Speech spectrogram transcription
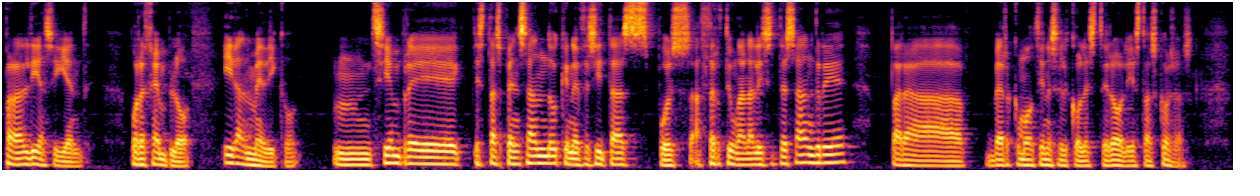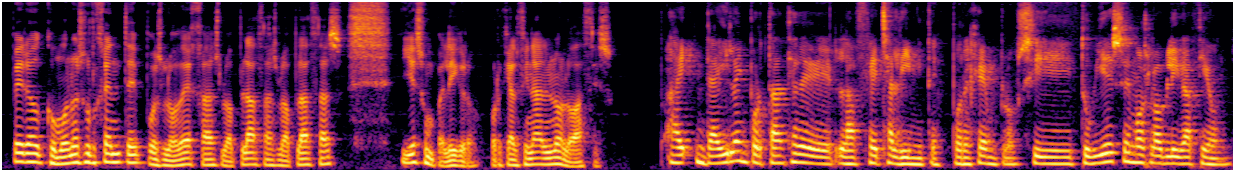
para el día siguiente. Por ejemplo, ir al médico. Mm, siempre estás pensando que necesitas pues hacerte un análisis de sangre para ver cómo tienes el colesterol y estas cosas. Pero como no es urgente, pues lo dejas, lo aplazas, lo aplazas y es un peligro, porque al final no lo haces. De ahí la importancia de la fecha límite. Por ejemplo, si tuviésemos la obligación,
